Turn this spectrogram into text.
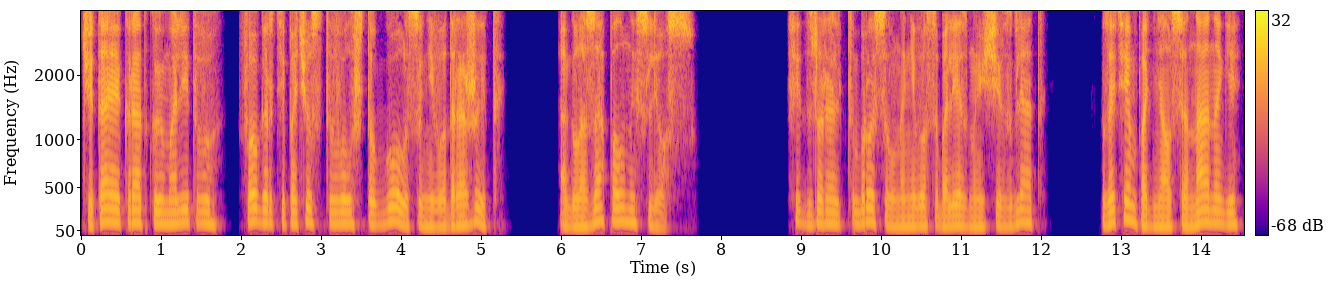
Читая краткую молитву, Фогарти почувствовал, что голос у него дрожит, а глаза полны слез. Фитцжеральд бросил на него соболезнующий взгляд, затем поднялся на ноги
